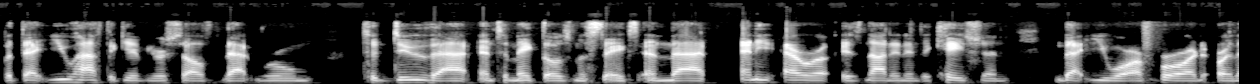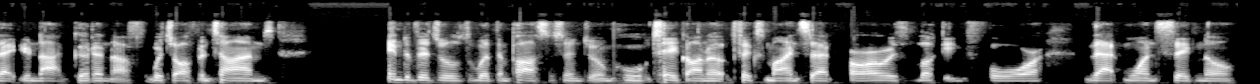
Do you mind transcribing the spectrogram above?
but that you have to give yourself that room to do that and to make those mistakes, and that any error is not an indication that you are a fraud or that you're not good enough, which oftentimes individuals with imposter syndrome who take on a fixed mindset are always looking for that one signal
